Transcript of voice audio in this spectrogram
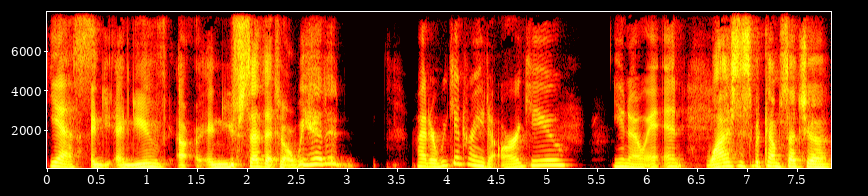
Yes. And, and you've, uh, and you've said that to, are we headed right. Are we getting ready to argue? You know, and, and Why has this become such a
